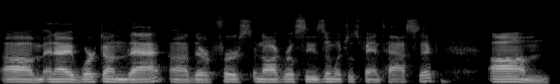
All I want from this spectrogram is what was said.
um, and I worked on that, uh, their first inaugural season, which was fantastic. Um,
